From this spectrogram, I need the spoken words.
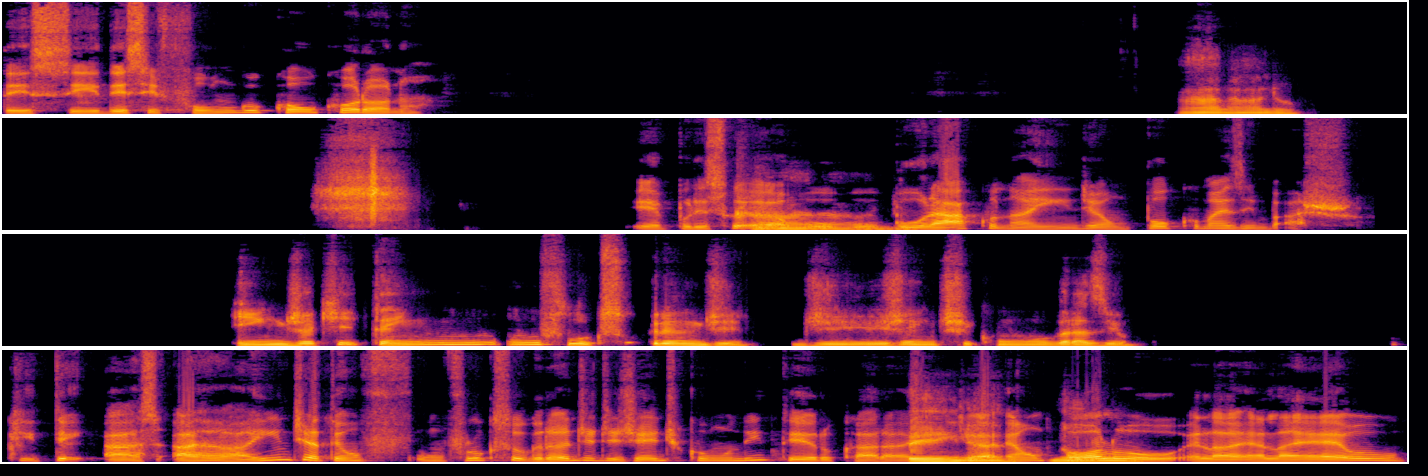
desse, desse fungo com o corona. Caralho. É por isso que é, o, o buraco na Índia é um pouco mais embaixo. Índia que tem um fluxo grande de gente com o Brasil. Que tem, a, a, Índia tem um, um fluxo grande de gente com o mundo inteiro, cara. Tem, né? é um No- polo, ela, ela é o,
